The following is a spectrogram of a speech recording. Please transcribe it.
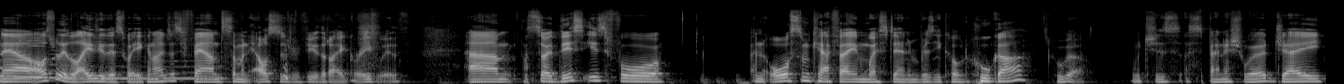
Now, I was really lazy this week, and I just found someone else's review that I agreed with. Um, so this is for an awesome cafe in West End in Brizzy called Hugar Huga. which is a Spanish word, J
